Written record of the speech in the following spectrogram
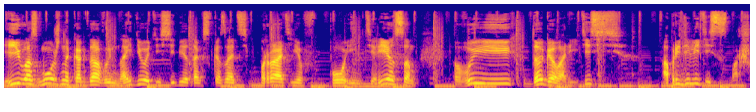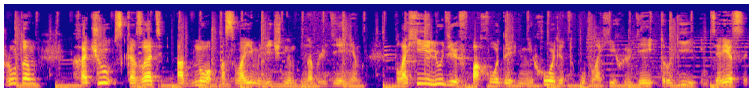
И, возможно, когда вы найдете себе, так сказать, братьев по интересам, вы договоритесь, определитесь с маршрутом. Хочу сказать одно по своим личным наблюдениям – Плохие люди в походы не ходят, у плохих людей другие интересы.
